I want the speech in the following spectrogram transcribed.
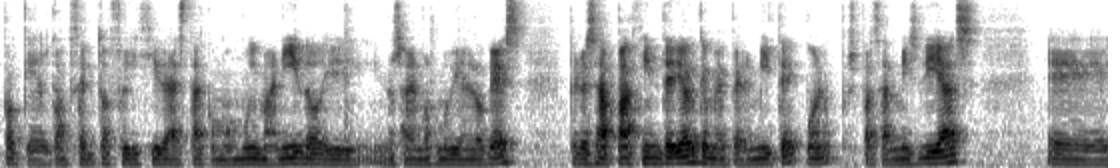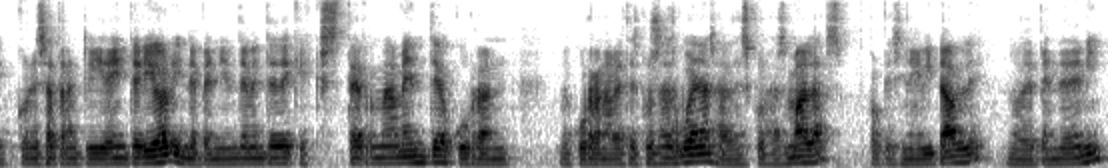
porque el concepto felicidad está como muy manido y no sabemos muy bien lo que es, pero esa paz interior que me permite, bueno, pues pasar mis días eh, con esa tranquilidad interior, independientemente de que externamente ocurran, me ocurran a veces cosas buenas, a veces cosas malas, porque es inevitable, no depende de mí,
